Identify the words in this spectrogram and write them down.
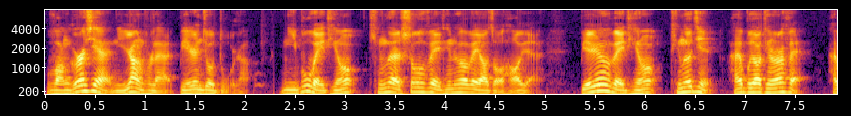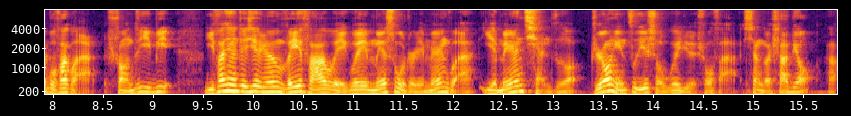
网格线你让出来，别人就堵上。你不违停，停在收费停车位要走好远。别人违停，停得近，还不交停车费，还不罚款，爽的一逼。你发现这些人违法违规没素质，也没人管，也没人谴责，只有你自己守规矩守法，像个沙雕啊！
